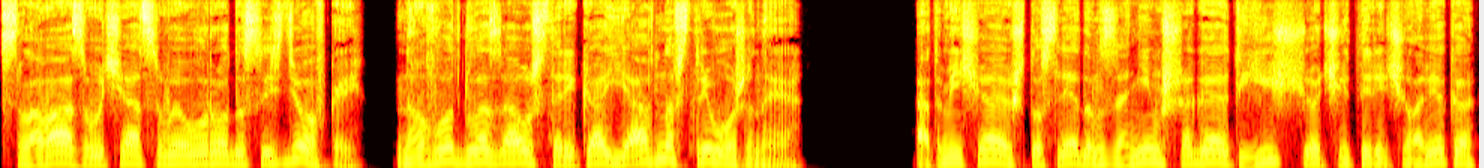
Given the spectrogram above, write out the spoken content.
Слова звучат своего рода с издевкой, но вот глаза у старика явно встревоженные. Отмечаю, что следом за ним шагают еще четыре человека,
